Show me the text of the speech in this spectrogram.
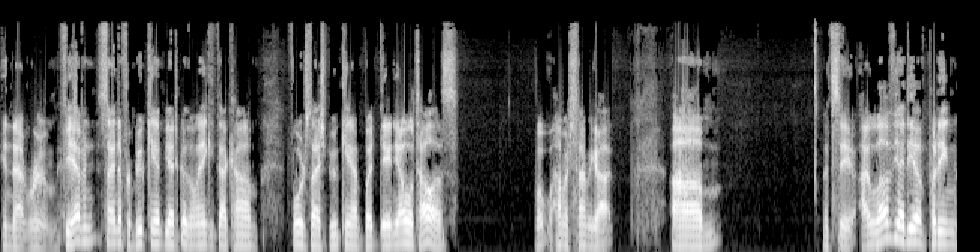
in that room? If you haven't signed up for boot camp yet, go to landgeek.com forward slash boot camp. But Danielle will tell us what, how much time we got. Um, let's see. I love the idea of putting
